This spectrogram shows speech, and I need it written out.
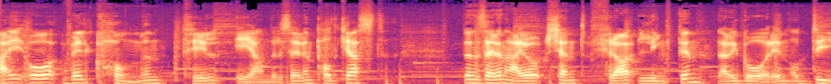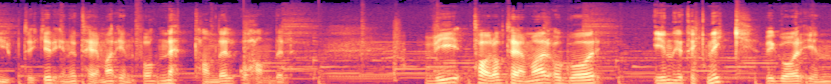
Hei og velkommen til E-handelsserien podcast. Denne serien er jo kjent fra LinkedIn, der vi går inn og dypdykker inn i temaer innenfor netthandel og handel. Vi tar opp temaer og går inn i teknikk, vi går inn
